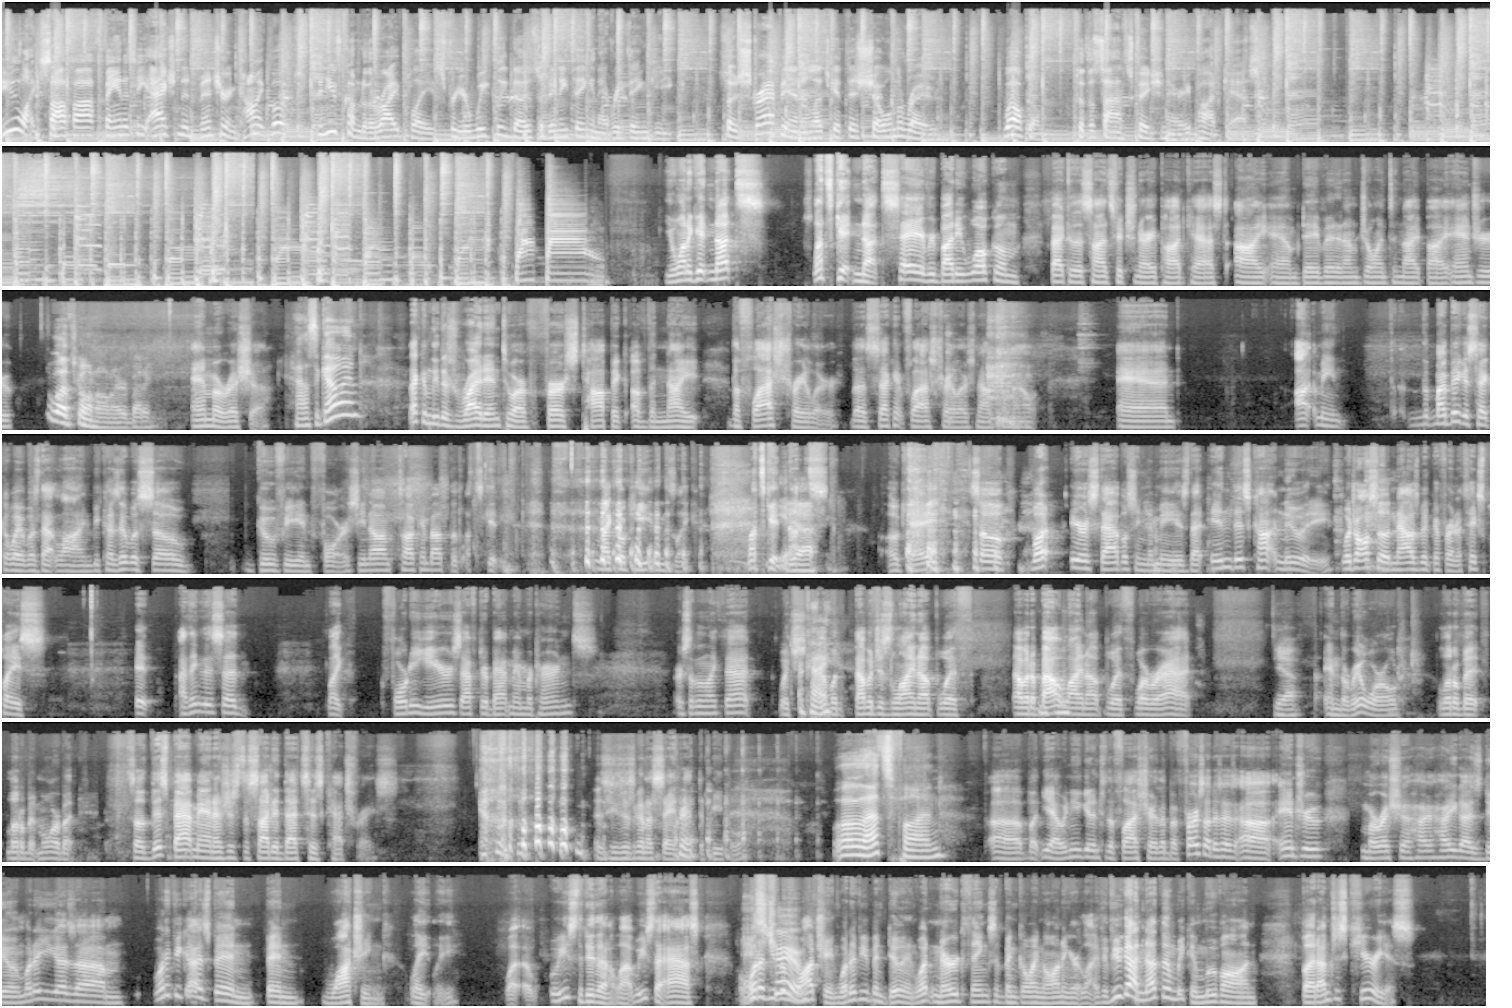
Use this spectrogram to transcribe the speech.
Do you like sci fi, fantasy, action, adventure, and comic books? Then you've come to the right place for your weekly dose of anything and everything geek. So strap in and let's get this show on the road. Welcome to the Science Fictionary Podcast. You want to get nuts? Let's get nuts. Hey, everybody. Welcome back to the Science Fictionary Podcast. I am David, and I'm joined tonight by Andrew What's going on, everybody? and Marisha. How's it going? That can lead us right into our first topic of the night the Flash trailer. The second Flash trailer has now come out. And I mean, th- my biggest takeaway was that line because it was so goofy and forced. You know, I'm talking about the let's get Michael Keaton's like, let's get Yeah. nuts. Okay. so what you're establishing to me is that in this continuity, which also now has been confirmed, it takes place it I think they said like 40 years after Batman Returns or something like that, which Okay. that would that would just line up with that would about Mhm. line up with where we're at Yeah. in the real world a little bit a little bit more but so this batman has just decided that's his catchphrase is he's just gonna say that to people oh, that's fun. uh but yeah we need to get into the flash trailer but first i'll just ask uh andrew marisha how, how you guys doing what are you guys um what have you guys been been watching lately? What we used to do that a lot. We used to ask well, what It's have you been watching? What have you been doing? What nerd things have been going on in your life? If you got nothing we can move on. But i'm just curious.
